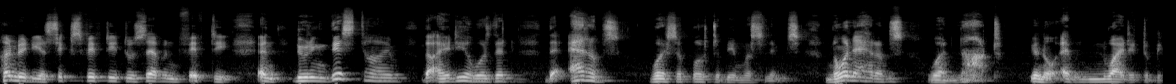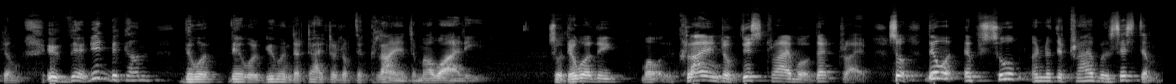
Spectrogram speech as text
100 years, 650 to 750. And during this time, the idea was that the Arabs were supposed to be Muslims. Non-Arabs were not, you know, invited to become. If they did become, they were, they were given the title of the client, Mawali. So they were the client of this tribe or that tribe. So they were absorbed under the tribal system.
